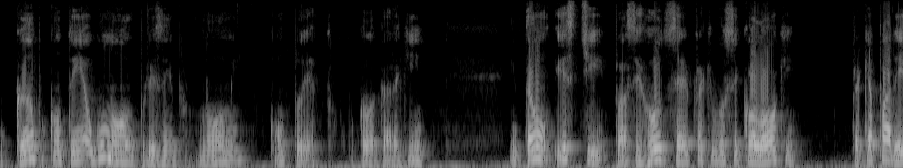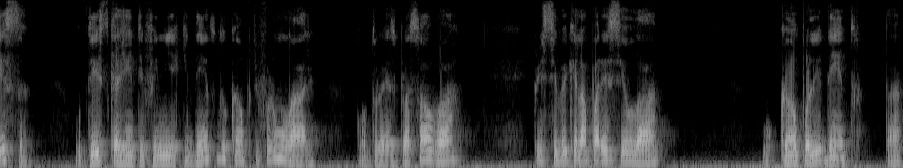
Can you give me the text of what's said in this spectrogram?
o campo contenha algum nome, por exemplo, nome completo. Vou colocar aqui. Então, este placeholder serve para que você coloque, para que apareça o texto que a gente definia aqui dentro do campo de formulário. Ctrl S para salvar. Perceba que ele apareceu lá, o campo ali dentro, tá?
